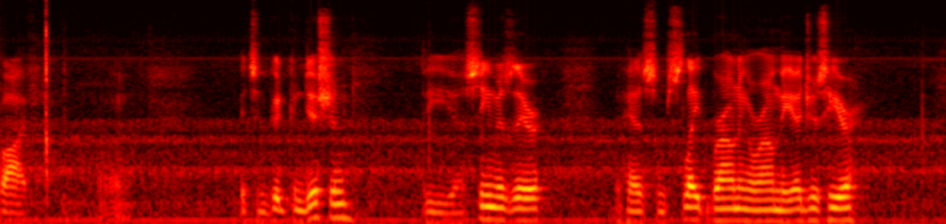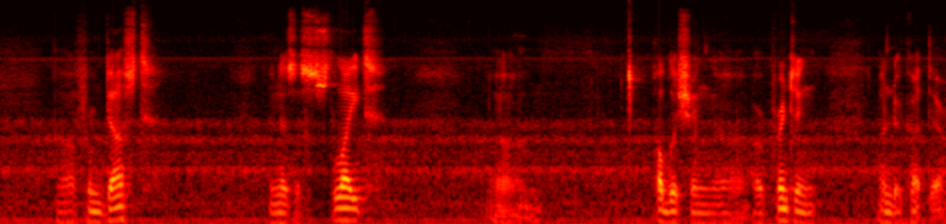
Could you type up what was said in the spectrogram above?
five. It's in good condition. The seam is there. It has some slate browning around the edges here from dust and there's a slight um, publishing uh, or printing undercut there.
